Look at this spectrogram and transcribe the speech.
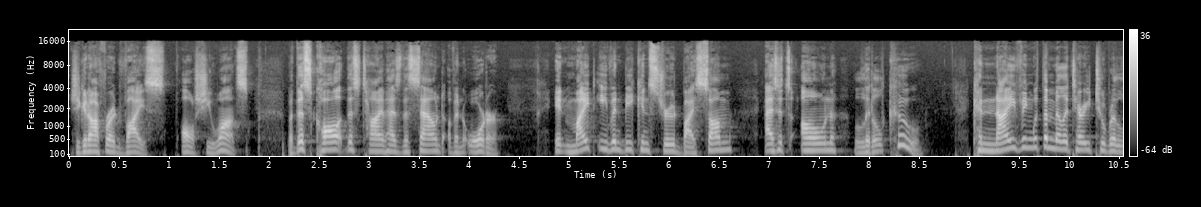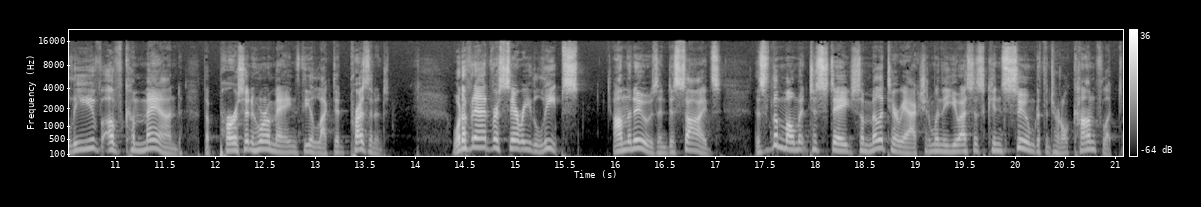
She can offer advice, all she wants, but this call at this time has the sound of an order. It might even be construed by some as its own little coup, conniving with the military to relieve of command the person who remains the elected president. What if an adversary leaps on the news and decides this is the moment to stage some military action when the U.S. is consumed with internal conflict?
